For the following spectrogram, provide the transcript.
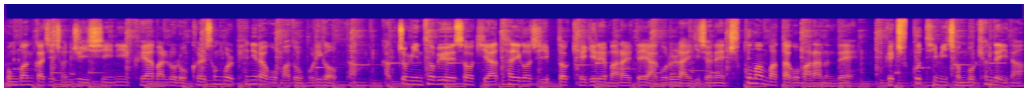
본관까지 전주 이씨인 이 그야말로 로컬 성골 팬이라고 봐도 무리가 없다. 각종 인터뷰에서 기아 타이거즈 입덕 계기를 말할 때 야구를 알기 전에 축구만 봤다고 말하는데 그 축구팀이 전북 현대이다.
